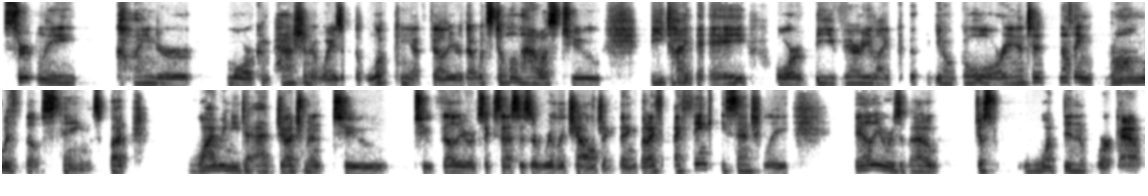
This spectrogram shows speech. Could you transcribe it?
certainly kinder, more compassionate ways of looking at failure that would still allow us to be type A or be very like, you know, goal oriented. Nothing wrong with those things. But why we need to add judgment to to failure and success is a really challenging thing. But I, th- I think essentially failure is about just what didn't work out.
